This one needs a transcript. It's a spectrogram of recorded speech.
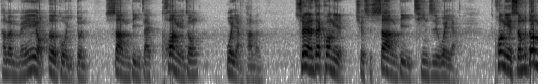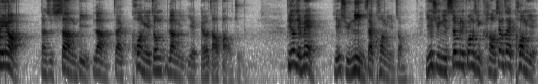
他们没有饿过一顿。上帝在旷野中喂养他们，虽然在旷野，却是上帝亲自喂养。旷野什么都没有，但是上帝让在旷野中让你也得着宝足。弟兄姐妹，也许你在旷野中，也许你生命的光景好像在旷野，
